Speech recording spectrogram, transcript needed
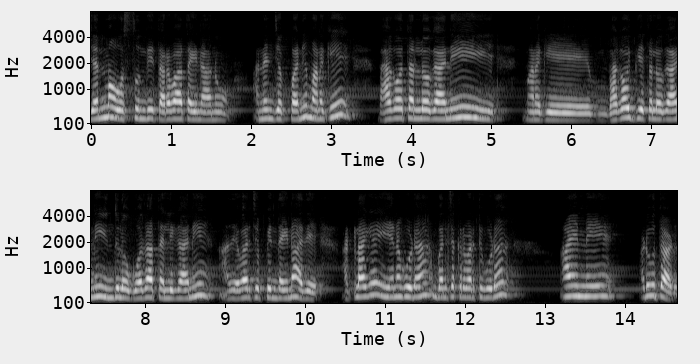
జన్మ వస్తుంది తర్వాత అయినాను అని చెప్పని మనకి భాగవతంలో కానీ మనకి భగవద్గీతలో కానీ ఇందులో గోదా తల్లి కానీ అది ఎవరు చెప్పిందైనా అదే. అట్లాగే ఈయన కూడా బలిచక్రవర్తి కూడా ఆయన్ని అడుగుతాడు.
